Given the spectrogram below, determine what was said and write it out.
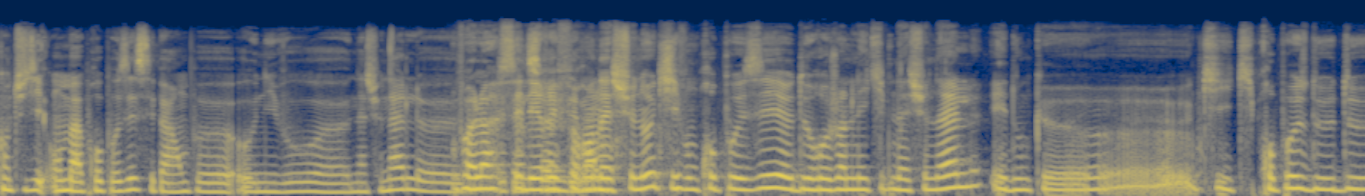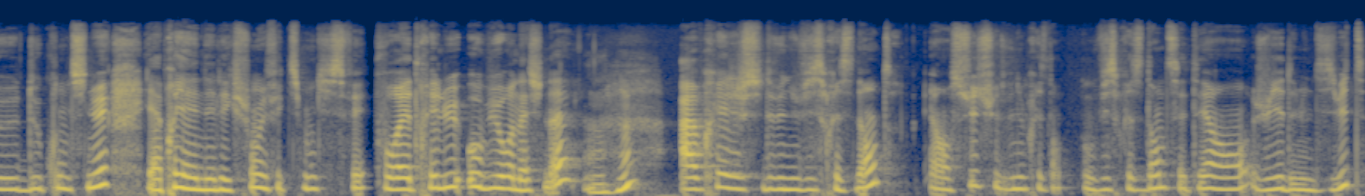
Quand tu dis on m'a proposé, c'est par exemple au niveau national Voilà, c'est les référents nationaux qui vont proposer de rejoindre l'équipe nationale et donc qui, qui proposent de, de, de, continuer. Et après, il y a une élection effectivement qui se fait pour être élu au bureau national. Mhm. Après, je suis devenue vice-présidente. Et ensuite, je suis devenue présidente. Donc, vice-présidente, c'était en juillet 2018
